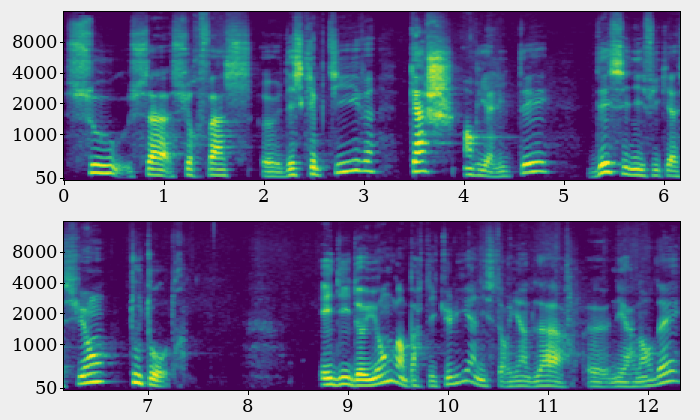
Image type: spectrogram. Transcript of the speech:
sous sa surface descriptive, cache en réalité des significations tout autres. Eddie de Jong, en particulier, un historien de l'art euh, néerlandais,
